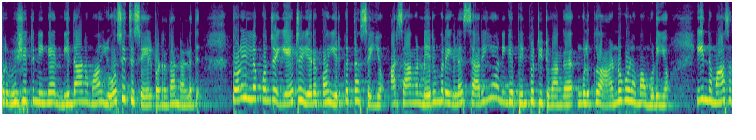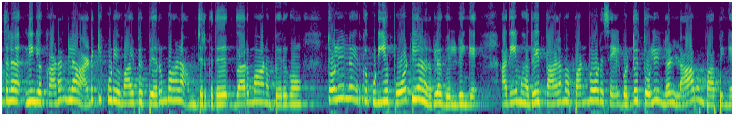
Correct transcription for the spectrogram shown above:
ஒரு விஷயத்தையும் நீங்கள் நிதானமாக யோசித்து செயல்படுறது தான் நல்லது. தொழிலில் கொஞ்சம் ஏற்ற இறக்கம் இருக்கத்தான் செய்யும். அரசாங்க நெறிமுறைகளை சரியாக நீங்கள் பின்பற்றிட்டு வாங்க. உங்களுக்கு அனுகூலமாக முடியும். இந்த மாதத்தில் நீங்கள் கடன்களை அடைக்கக்கூடிய வாய்ப்பு பெரும்பாலும் அமைஞ்சிருக்குது. வருமானம் பெருகும். தொழிலில் இருக்கக்கூடிய போட்டியாளர்களை வெல்வீங்க. அதே மாதிரி தலைமை பண்போடு செயல்பட்டு தொழிலில் லாபம் பார்ப்பீங்க.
